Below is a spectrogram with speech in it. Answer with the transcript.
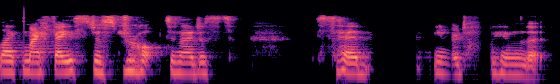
like, my face just dropped, and I just said, you know, told him that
